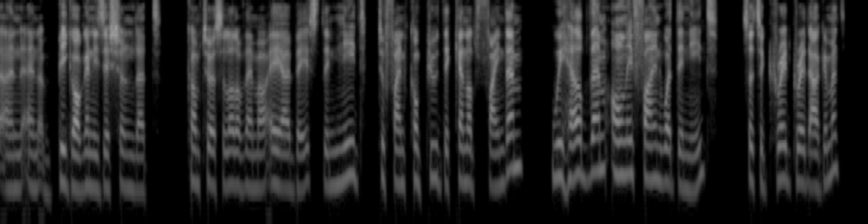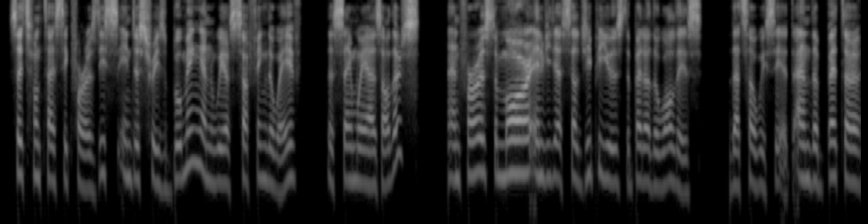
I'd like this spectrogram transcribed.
and, and a big organization that come to us. A lot of them are AI based. They need to find compute. They cannot find them We help them only find what they need. So it's a great, great argument. So it's fantastic for us. This industry is booming and we are surfing the wave the same way as others. And for us, the more NVIDIA sell GPUs, the better the world is. That's how we see it. And the better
